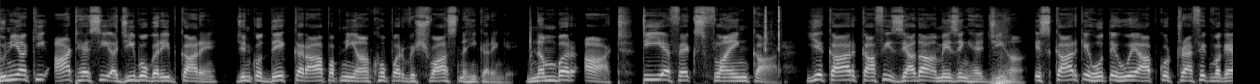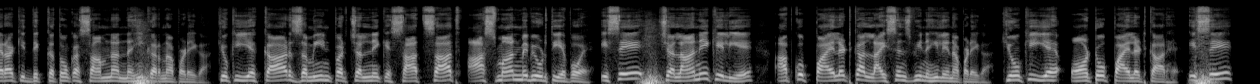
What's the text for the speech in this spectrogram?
दुनिया की आठ ऐसी अजीबो गरीब कारें जिनको देखकर आप अपनी आँखों पर विश्वास नहीं करेंगे। नंबर आठ T F X flying car ये कार काफ़ी ज़्यादा अमेजिंग है। जी हाँ इस कार के होते हुए आपको ट्रैफ़िक वगैरह की दिक्कतों का सामना नहीं करना पड़ेगा, क्योंकि यह कार ज़मीन पर चलने के साथ साथ आसमान में भी उड़ती है, पोए। इसे चलाने के लिए आपको पायलट का लाइसेंस भी नहीं लेना पड़ेगा, क्योंकि यह ऑटो पायलट कार है। इसे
